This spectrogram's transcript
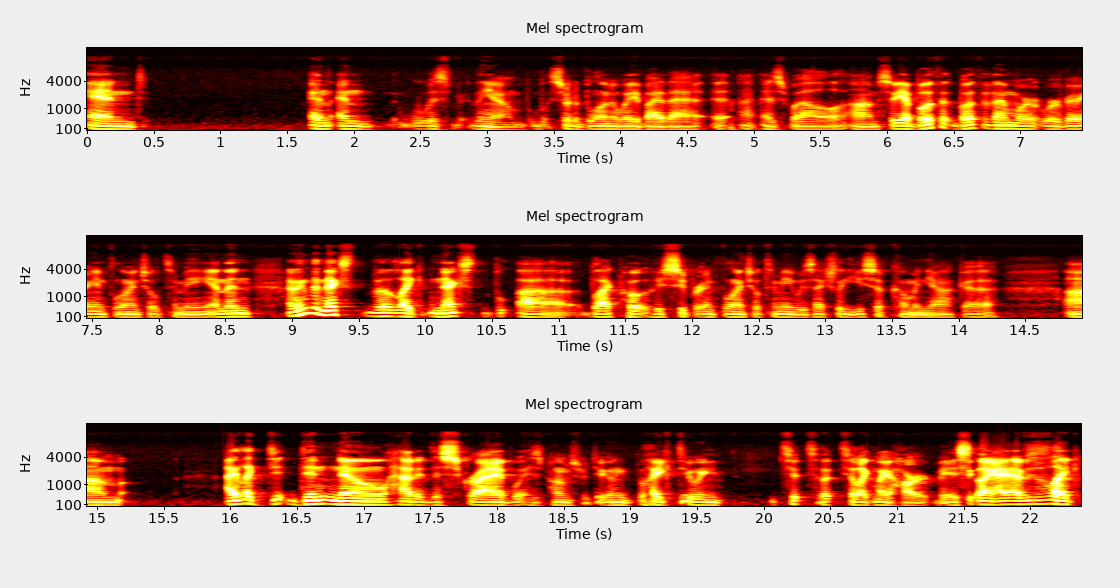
and and and was you know sort of blown away by that uh, as well. Um, so yeah, both both of them were, were very influential to me. And then I think the next the like next uh, black poet who's super influential to me was actually Yusef Komunyakaa. Um, I like d- didn't know how to describe what his poems were doing, like doing to, to, to like my heart basically. Like I, I was just like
